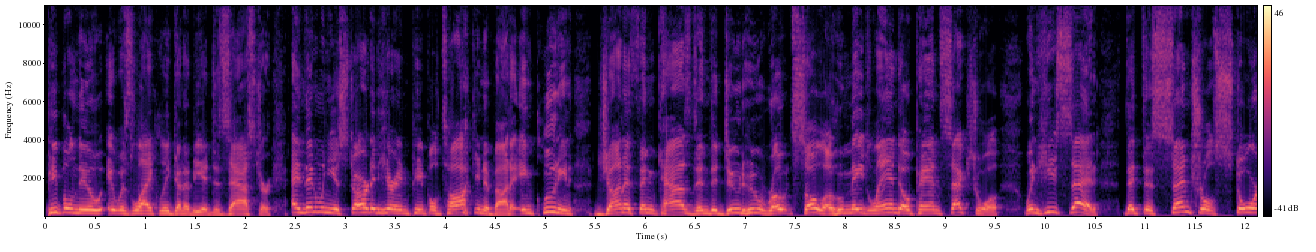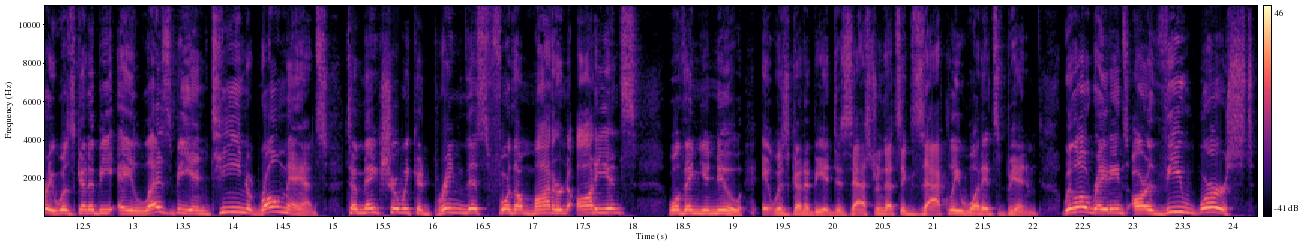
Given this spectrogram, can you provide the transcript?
people knew it was likely going to be a disaster. And then when you started hearing people talking about it, including Jonathan Kasdan, the dude who wrote Solo, who made Lando pansexual, when he said that the central story was going to be a lesbian teen romance to make sure we could bring this for the modern audience, well, then you knew it was going to be a disaster. And that's exactly what it's been. Willow ratings are the worst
